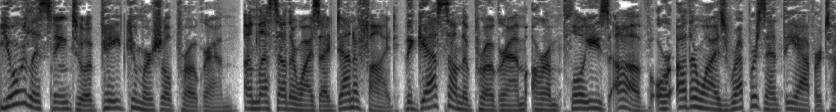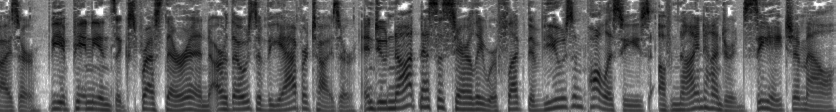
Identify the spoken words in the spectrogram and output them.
You're listening to a paid commercial program. Unless otherwise identified, the guests on the program are employees of or otherwise represent the advertiser. The opinions expressed therein are those of the advertiser and do not necessarily reflect the views and policies of 900 CHML.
